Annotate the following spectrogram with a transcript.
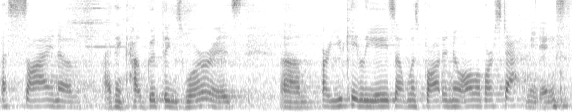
a, sign of, I think, how good things were is um, our UK liaison was brought into all of our staff meetings,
